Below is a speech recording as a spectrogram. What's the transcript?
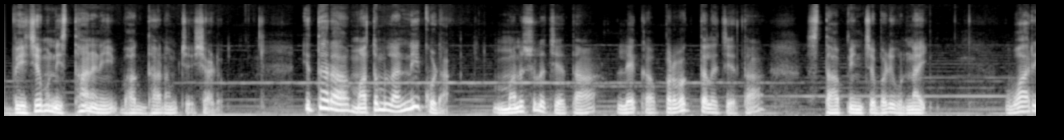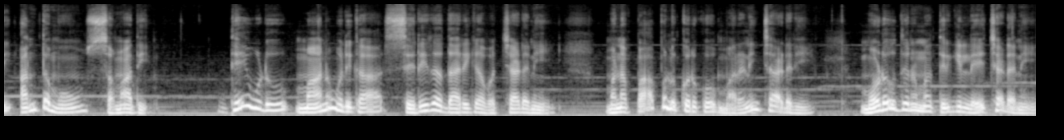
విజయమునిస్తానని వాగ్దానం చేశాడు. ఇతర మతములన్నీ కూడా మనుషుల చేత లేక ప్రవక్తల చేత స్థాపించబడి ఉన్నాయి. వారి అంతము సమాధి. దేవుడు మానవునిగా శరీరధారిగా వచ్చాడని మన పాపల కొరకు మరణించాడని మూడవ దినమున తిరిగి లేచాడని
